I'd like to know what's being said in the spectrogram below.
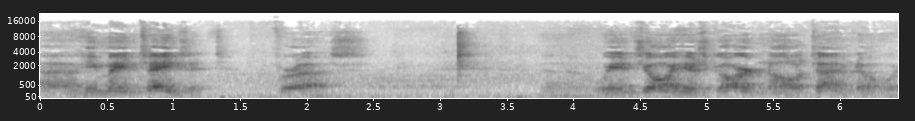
Uh, he maintains it for us. Uh, we enjoy His garden all the time, don't we?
